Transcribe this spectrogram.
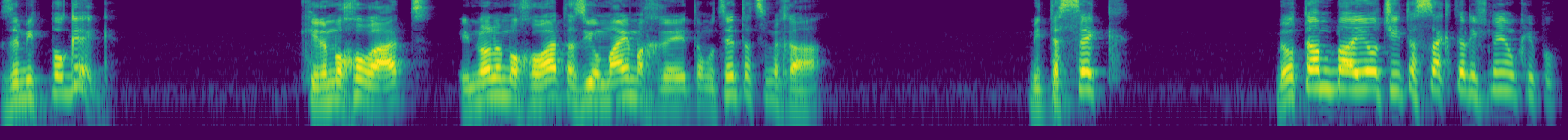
זה מתפוגג. כי למחרת, אם לא למחרת אז יומיים אחרי, אתה מוצא את עצמך מתעסק באותן בעיות שהתעסקת לפני יום כיפור.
